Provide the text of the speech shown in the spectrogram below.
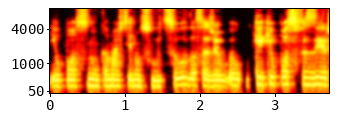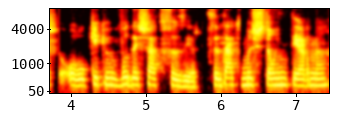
eu posso nunca mais ter um seguro de saúde, ou seja, eu, eu, o que é que eu posso fazer ou o que é que eu vou deixar de fazer? Portanto, há aqui uma gestão interna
